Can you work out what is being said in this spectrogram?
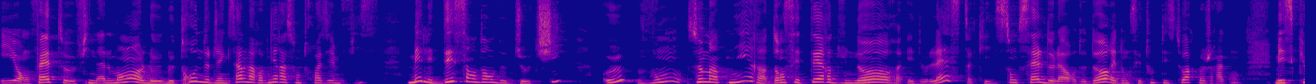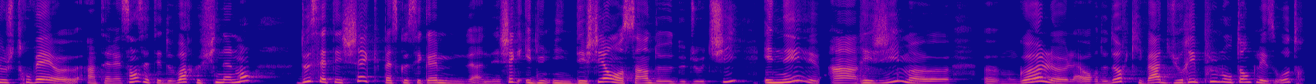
et en fait euh, finalement le, trône de Genghis Khan va revenir à son troisième fils, mais les descendants de Jochi eux vont se maintenir dans ces terres du nord et de l'est qui sont celles de la Horde d'Or et donc c'est toute l'histoire que je raconte. Mais ce que je trouvais intéressant c'était de voir que finalement de cet échec, parce que c'est quand même un échec et d'une déchéance hein, de Jochi, est né un régime euh, euh, mongol, euh, la Horde d'Or, qui va durer plus longtemps que les autres.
